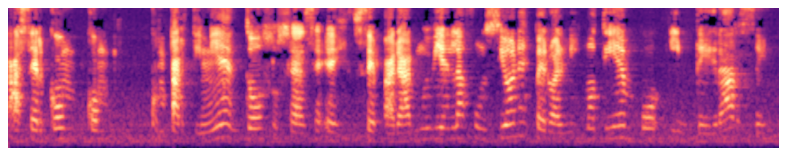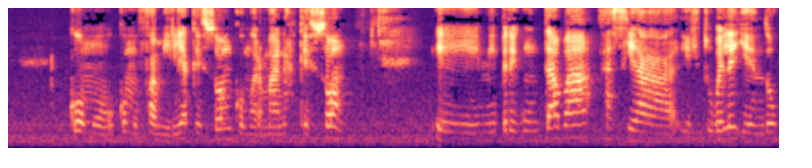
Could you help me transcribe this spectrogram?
hacer compartimientos, o sea, separar muy bien las funciones, pero al mismo tiempo integrarse como, como familia que son, como hermanas que son. Mi pregunta va hacia, estuve leyendo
